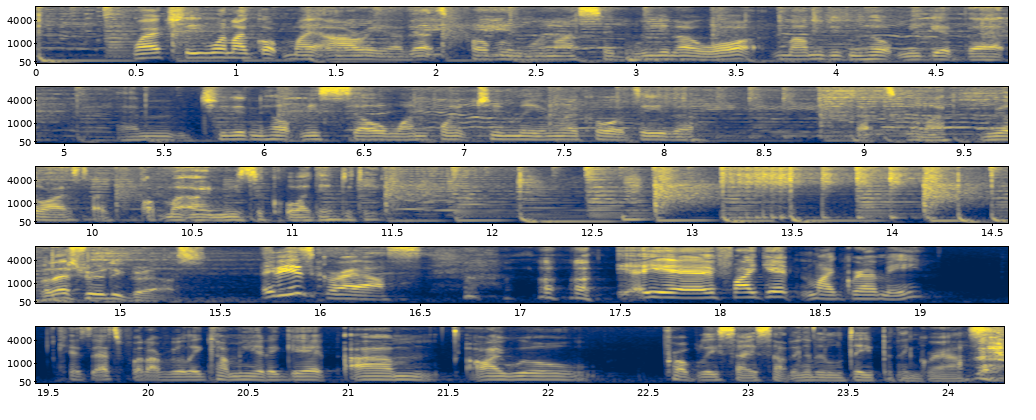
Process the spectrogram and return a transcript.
word. Well, actually, when I got my ARIA, that's probably when I said, well, you know what? Mum didn't help me get that, and she didn't help me sell 1.2 million records either. That's when I realised I've got my own musical identity. Well, that's really grouse. It is grouse. yeah, yeah, if I get my Grammy, because that's what I really come here to get, um, I will probably say something a little deeper than grouse.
